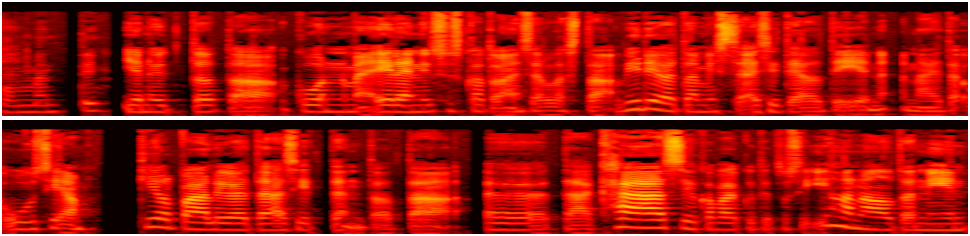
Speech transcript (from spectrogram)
kommentti. Ja nyt tota, kun me eilen just katsoin sellaista videota, missä esiteltiin näitä uusia kilpailijoita ja sitten tota, tämä Cass, joka vaikutti tosi ihanalta, niin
